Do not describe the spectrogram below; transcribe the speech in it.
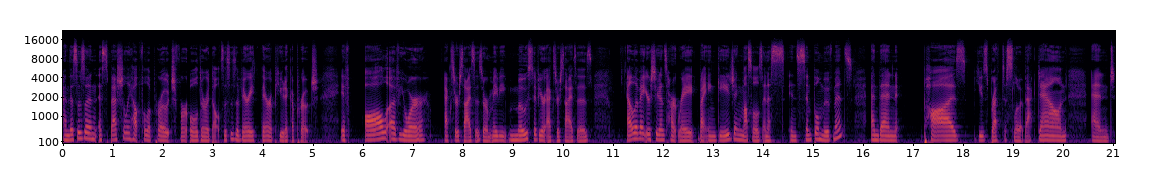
And this is an especially helpful approach for older adults. This is a very therapeutic approach. If all of your exercises, or maybe most of your exercises, elevate your students' heart rate by engaging muscles in, a, in simple movements, and then pause, use breath to slow it back down, and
